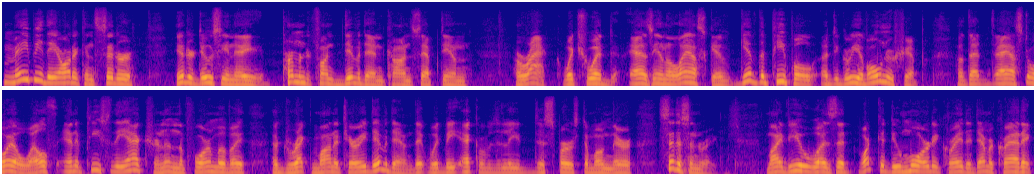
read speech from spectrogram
Maybe they ought to consider introducing a permanent fund dividend concept in Iraq, which would, as in Alaska, give the people a degree of ownership of that vast oil wealth and a piece of the action in the form of a, a direct monetary dividend that would be equitably dispersed among their citizenry. My view was that what could do more to create a democratic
